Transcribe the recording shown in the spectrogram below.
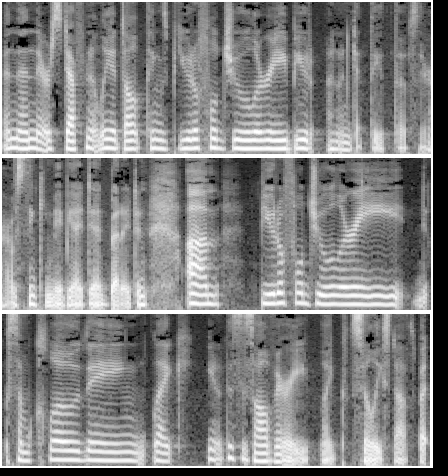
and then there's definitely adult things, beautiful jewelry. Beautiful. I didn't get the, those there. I was thinking maybe I did, but I didn't. Um, beautiful jewelry, some clothing, like you know, this is all very like silly stuff, but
